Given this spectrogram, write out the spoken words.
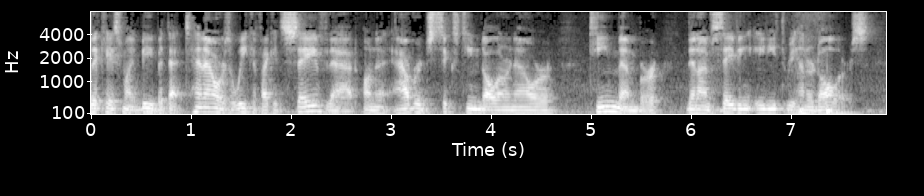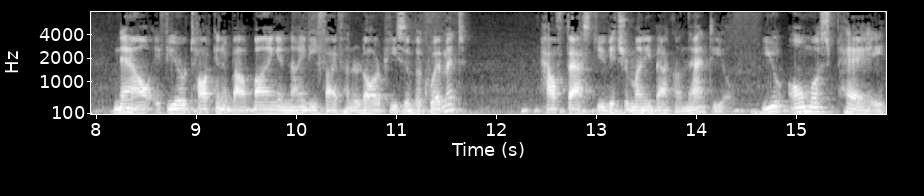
the case might be. But that 10 hours a week, if I could save that on an average $16 an hour team member, then I'm saving $8,300. Now, if you're talking about buying a $9,500 piece of equipment, how fast do you get your money back on that deal? You almost pay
